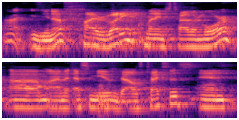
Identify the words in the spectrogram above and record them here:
All right, easy enough. Hi, everybody. My name is Tyler Moore. Um, I'm at SMU in Dallas, Texas, and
